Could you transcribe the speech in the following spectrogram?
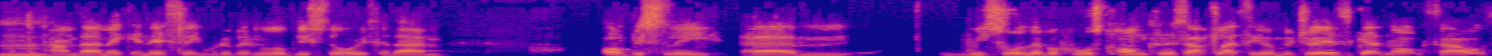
mm. the hmm. pandemic in Italy. It would have been a lovely story for them. Obviously, um, we saw Liverpool's conquerors Atletico Madrid get knocked out.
